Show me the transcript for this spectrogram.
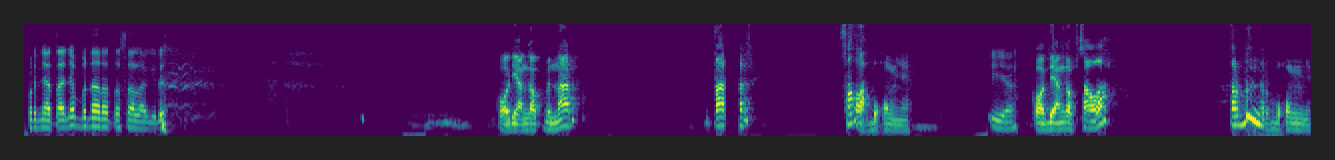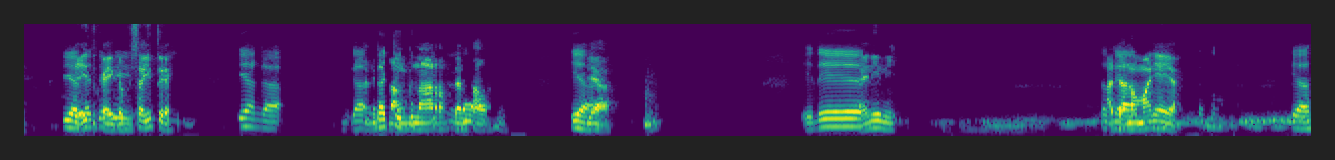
pernyataannya benar atau salah gitu. kalau dianggap benar, ntar salah bohongnya. iya. Kalau dianggap salah, ntar benar bohongnya. Iya, ya itu kayak gak bisa itu ya. Iya nggak nggak yang cukup benar gitu. dan salah. Iya. Ya. Ini Nah ini nih, ada namanya ya. Ya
